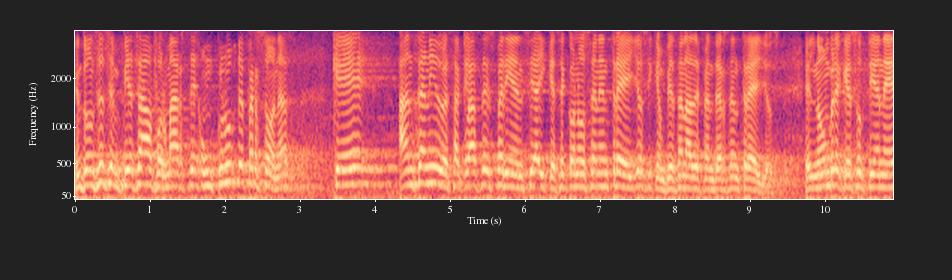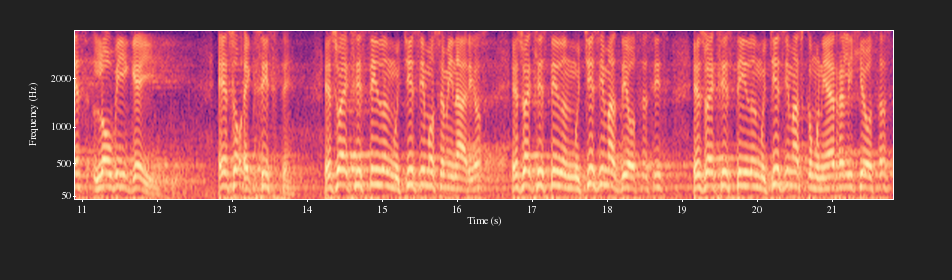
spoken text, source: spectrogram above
Entonces empieza a formarse un club de personas que han tenido esa clase de experiencia y que se conocen entre ellos y que empiezan a defenderse entre ellos. El nombre que eso tiene es lobby gay. Eso existe. Eso ha existido en muchísimos seminarios, eso ha existido en muchísimas diócesis, eso ha existido en muchísimas comunidades religiosas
